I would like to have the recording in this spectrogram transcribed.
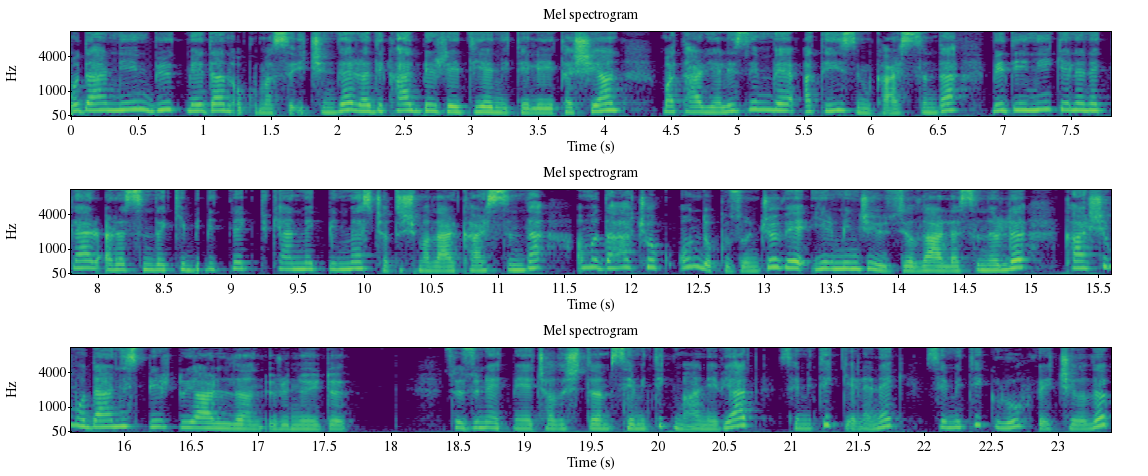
modernliğin büyük meydan okuması içinde radikal bir reddiye niteliği taşıyan materyalizm ve ateizm karşısında ve dini gelenekler arasındaki bitmek tükenmek bilmez çatışmalar karşısında ama daha çok 19. ve 20. yüzyıllarla sınırlı karşı modernist bir duyarlılığın ürünüydü sözünü etmeye çalıştığım Semitik maneviyat, Semitik gelenek, Semitik ruh ve çığlık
